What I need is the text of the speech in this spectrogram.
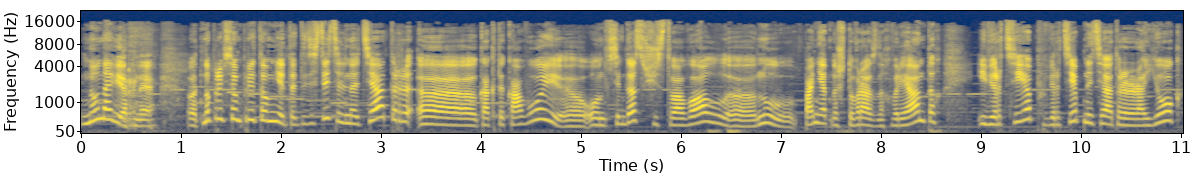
Ну, наверное. Вот. Но при всем при том нет. Это действительно театр э, как таковой, э, он всегда существовал. Э, ну, понятно, что в разных вариантах. И вертеп, вертепный театр и райок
